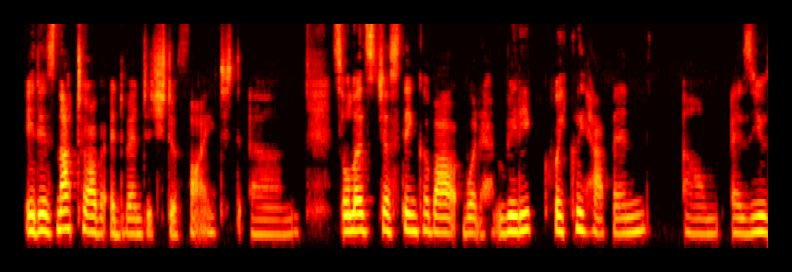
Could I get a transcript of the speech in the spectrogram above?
It is not to our advantage to fight. Um, so let's just think about what really quickly happened um, as you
